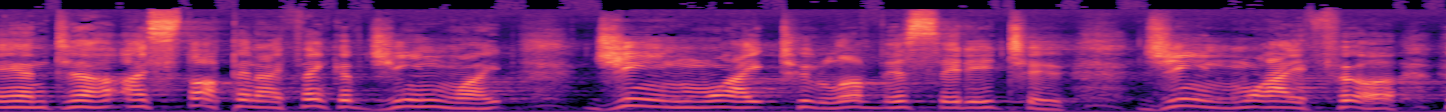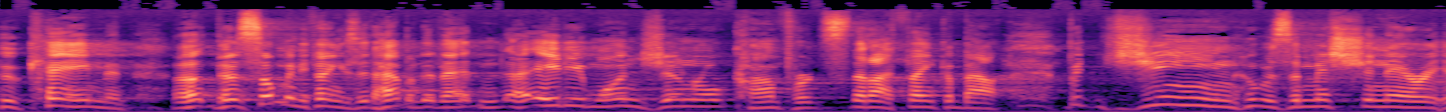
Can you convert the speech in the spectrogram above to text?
And uh, I stop and I think of Jean White. Jean White, who loved this city too. Jean White, uh, who came, and uh, there's so many things that happened to that 81 General Conference that I think about. But Jean, who was a missionary,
